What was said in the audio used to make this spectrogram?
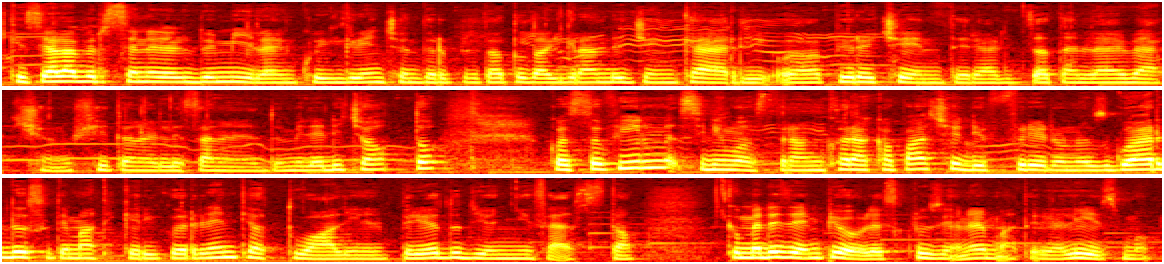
che sia la versione del 2000 in cui il Grinch è interpretato dal grande Jim Carrey o la più recente realizzata in live action uscita nelle sale nel 2018, questo film si dimostra ancora capace di offrire uno sguardo su tematiche ricorrenti e attuali nel periodo di ogni festa, come ad esempio l'esclusione e il materialismo.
